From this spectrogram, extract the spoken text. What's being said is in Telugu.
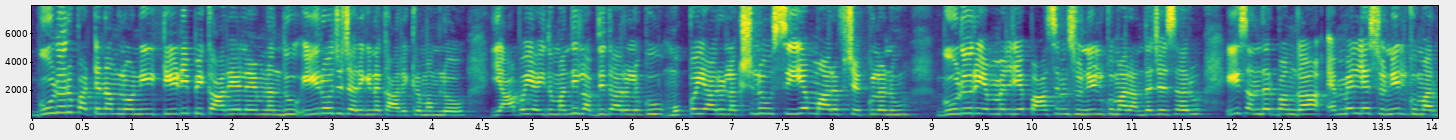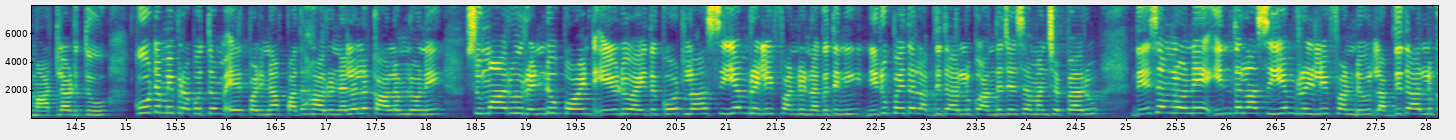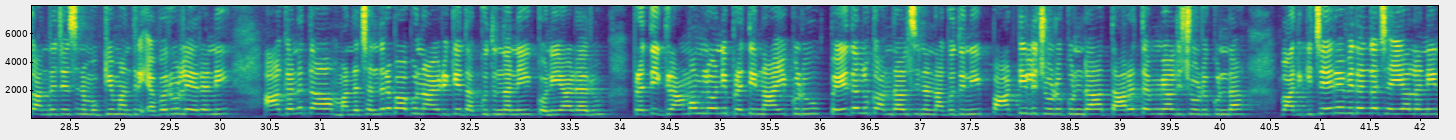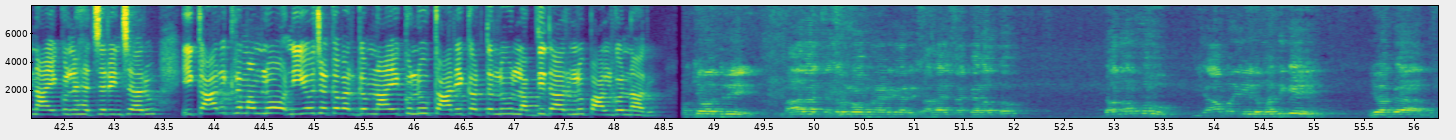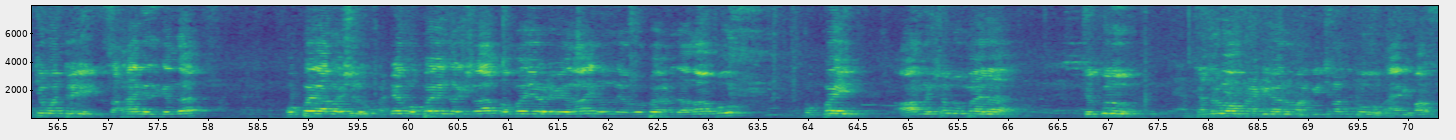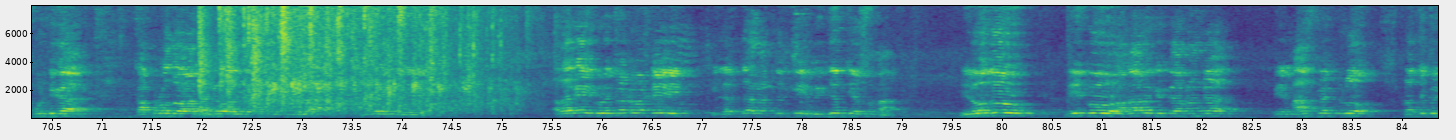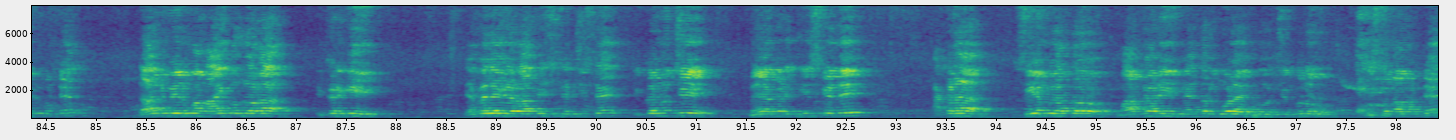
గూడూరు పట్టణంలోని టీడీపీ కార్యాలయం నందు ఈరోజు జరిగిన కార్యక్రమంలో యాభై ఐదు మంది లబ్ధిదారులకు ముప్పై ఆరు లక్షలు సీఎంఆర్ఎఫ్ చెక్కులను గూడూరు ఎమ్మెల్యే పాసం సునీల్ కుమార్ అందజేశారు. ఈ సందర్భంగా ఎమ్మెల్యే సునీల్ కుమార్ మాట్లాడుతూ కూటమి ప్రభుత్వం ఏర్పడిన పదహారు నెలల కాలంలోనే సుమారు రెండు పాయింట్ ఏడు ఐదు కోట్ల సీఎం రిలీఫ్ ఫండ్ నగదుని నిరుపేద లబ్ధిదారులకు అందజేశామని చెప్పారు. దేశంలోనే ఇంతలా సీఎం రిలీఫ్ ఫండ్ లబ్ధిదారులకు అందజేసిన ముఖ్యమంత్రి ఎవరూ లేరని ఆ ఘనత మన చంద్రబాబు నాయుడికే దక్కుతుందని కొనియాడారు. ప్రతి గ్రామంలోని ప్రతి నాయకుడు పేదలకు అందాల్సిన నగదుని పార్టీలు చూడకుండా తారతమ్యాలు చూడకుండా వారికి చేరే విధంగా చేయాలని నాయకులను హెచ్చరించారు. ఈ కార్యక్రమంలో నియోజకవర్గం నాయకులు కార్యకర్తలు లబ్ధిదారులు పాల్గొన్నారు. ముఖ్యమంత్రి నారా చంద్రబాబు నాయుడు గారి సహాయ సహకారాలతో దాదాపు యాభై ఏడు మందికి ఈ యొక్క ముఖ్యమంత్రి సహాయ నిధి కింద ముప్పై ఆరు లక్షలు. అంటే ముప్పై ఐదు లక్షల తొంభై ఏడు వేల ఐదు వందల రూపాయలు దాదాపు ముప్పై ఆరు లక్షల రూపాయల చెక్కులు చంద్రబాబు నాయుడు గారు మాకు ఇచ్చినందుకు ఆయనకి మనస్ఫూర్తిగా చెప్పడం ద్వారా ధన్యవాదాలు అలాగే ఇక్కడ వచ్చినటువంటి ఈ లబ్ధిదారులందరికీ విజ్ఞప్తి చేస్తున్నా. ఈరోజు మీకు అనారోగ్య కారణంగా మీరు హాస్పిటల్లో ఖర్చు పెట్టుకుంటే దాన్ని మీరు మా నాయకుల ద్వారా ఇక్కడికి ఎమ్మెల్యే గారి ఆఫీస్కి తెచ్చిస్తే ఇక్కడ నుంచి మేము అక్కడికి తీసుకెళ్ళి అక్కడ సీఎం గారితో మాట్లాడి మీ కూడా ఇప్పుడు చెక్కులు ఇస్తున్నామంటే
